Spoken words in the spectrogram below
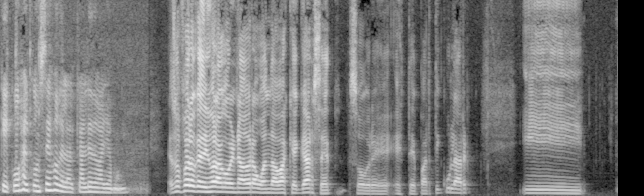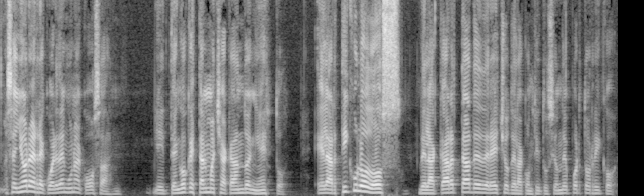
que coja el consejo del alcalde de Bayamón. Eso fue lo que dijo la gobernadora Wanda Vázquez Garcet sobre este particular. Y señores, recuerden una cosa, y tengo que estar machacando en esto. El artículo 2 de la Carta de Derechos de la Constitución de Puerto Rico,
